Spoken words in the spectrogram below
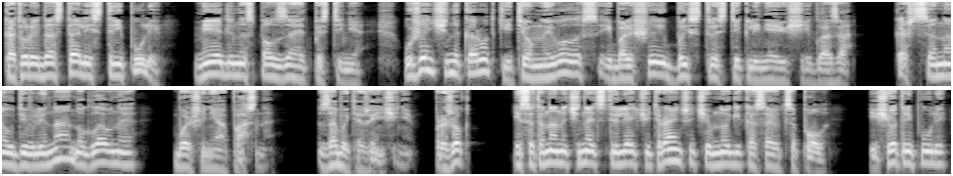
которой достались три пули, медленно сползает по стене. У женщины короткие темные волосы и большие, быстро стекленеющие глаза. Кажется, она удивлена, но главное, больше не опасна забыть о женщине. Прыжок, и сатана начинает стрелять чуть раньше, чем ноги касаются пола. Еще три пули,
